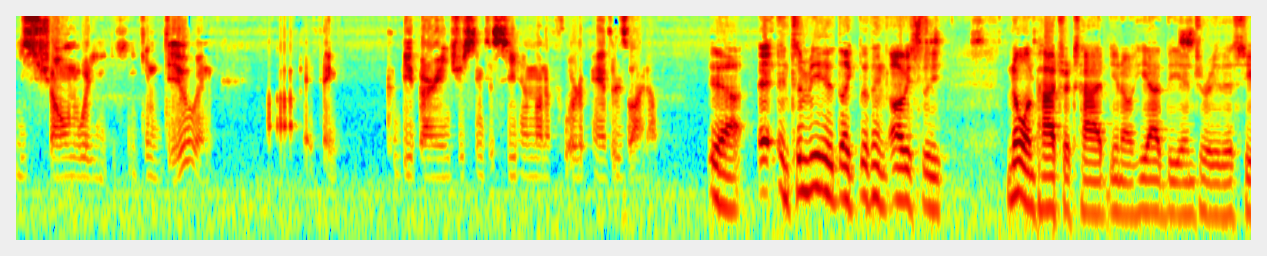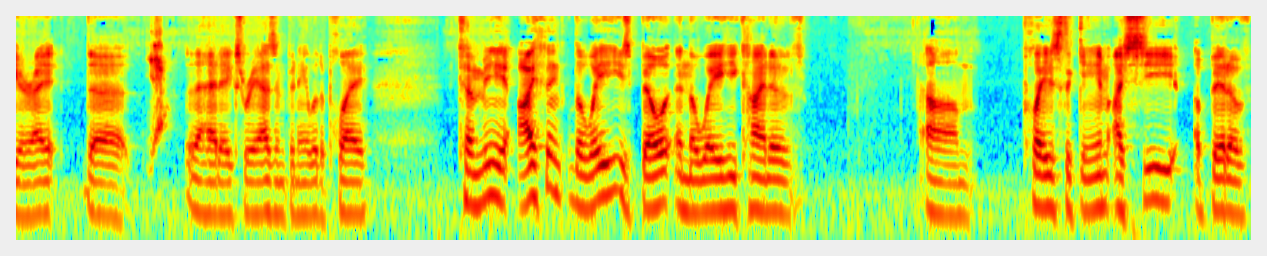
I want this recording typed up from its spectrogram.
he's shown what he, he can do, and uh, I think could be very interesting to see him on a Florida Panthers lineup. yeah. And to me, like the thing, obviously, Nolan Patrick's had, you know, he had the injury this year, right? The Yeah, the headaches where he hasn't been able to play. To me, I think the way he's built and the way he kind of um, plays the game, I see a bit of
